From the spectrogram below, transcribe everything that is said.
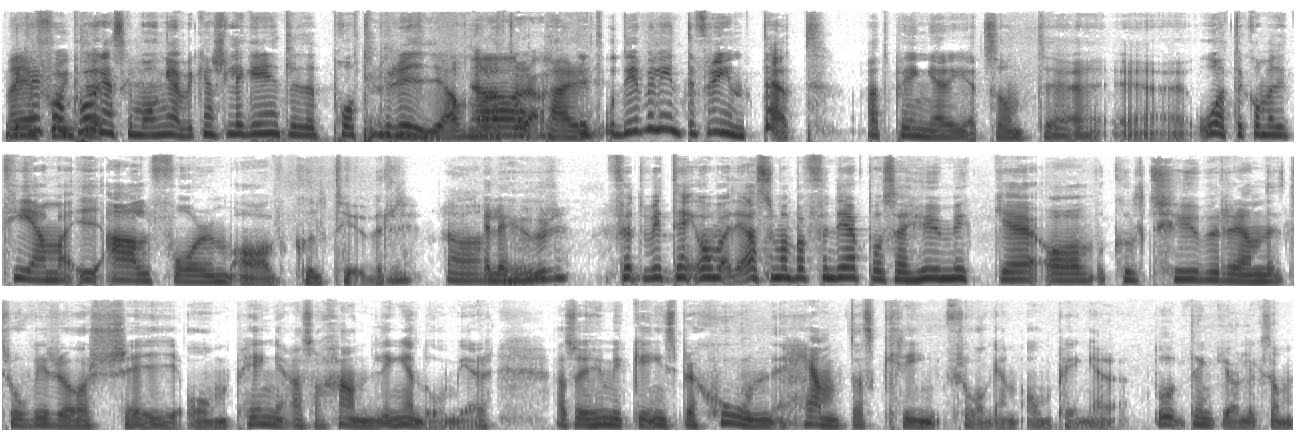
vi Nej, kan komma på inte- ganska många. Vi kanske lägger in ett litet potpurri av några Ja, topp här. Och det är väl inte för intet att pengar är ett sånt eh, eh, återkommande tema i all form av kultur. Ja. Eller hur? För att vi tänk, om, alltså man bara funderar på så här, hur mycket av kulturen tror vi rör sig om pengar, alltså handlingen då mer. Alltså hur mycket inspiration hämtas kring frågan om pengar. Då tänker jag liksom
